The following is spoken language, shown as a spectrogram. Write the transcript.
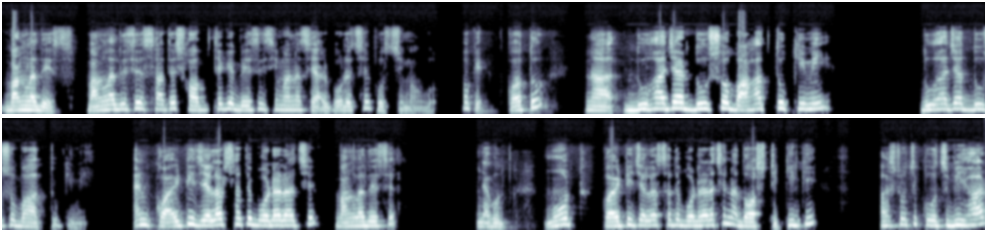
বাংলাদেশ। বাংলাদেশের সাথে সব থেকে বেশি সীমানা শেয়ার করেছে পশ্চিমবঙ্গ। ওকে কত? না দু হাজার দুশো বাহাত্তর কিমি। দু হাজার দুশো বাহাত্তর কিমি। অ্যান্ড কয়টি জেলার সাথে বর্ডার আছে বাংলাদেশের দেখো মোট কয়টি জেলার সাথে বর্ডার আছে? না, দশটি। কি কি? ফার্স্ট হচ্ছে কোচবিহার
